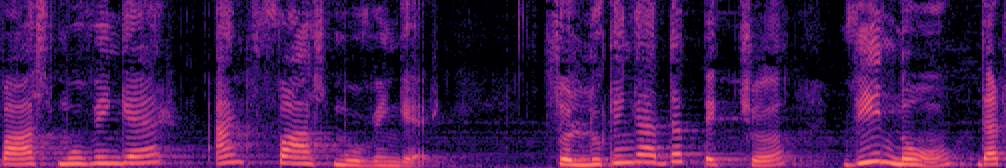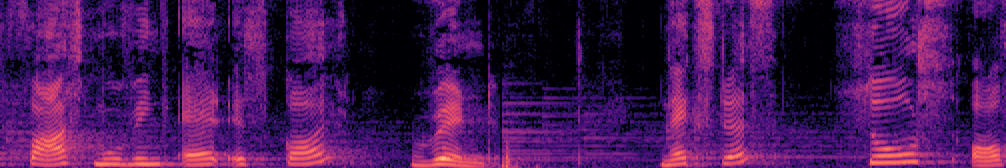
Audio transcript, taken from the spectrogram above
fast moving air, and fast moving air. So, looking at the picture, we know that fast moving air is called wind. Next is source of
